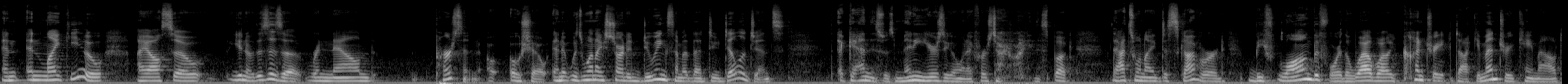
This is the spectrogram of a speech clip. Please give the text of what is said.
And and like you, I also, you know, this is a renowned person, Osho, and it was when I started doing some of that due diligence again, this was many years ago when I first started writing this book. That's when I discovered, long before the Wild Wild Country documentary came out,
